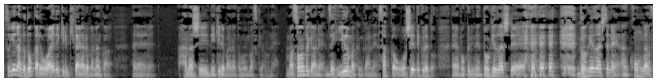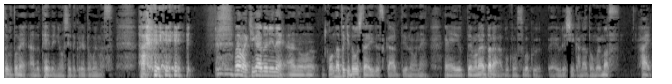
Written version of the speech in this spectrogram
次なんかどっかでお会いできる機会あればなんか、えー話できればなと思いますけどね。まあその時はね、ぜひゆうまくんからね、サッカーを教えてくれと、えー僕にね、土下座して、土下座してね、あの懇願するとね、あの、丁寧に教えてくれると思います。はい。まあまあ気軽にね、あの、こんな時どうしたらいいですかっていうのをね、えー言ってもらえたら僕もすごく、え嬉しいかなと思います。はい。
